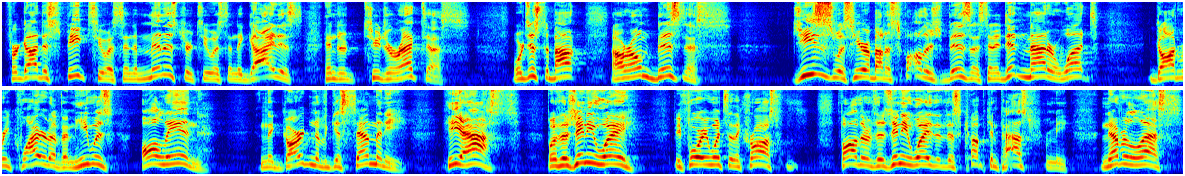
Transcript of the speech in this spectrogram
for God to speak to us and to minister to us and to guide us and to, to direct us. We're just about our own business. Jesus was here about his father's business, and it didn't matter what God required of him. He was all in. In the Garden of Gethsemane, he asked, But if there's any way, before he went to the cross, Father, if there's any way that this cup can pass from me, nevertheless,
